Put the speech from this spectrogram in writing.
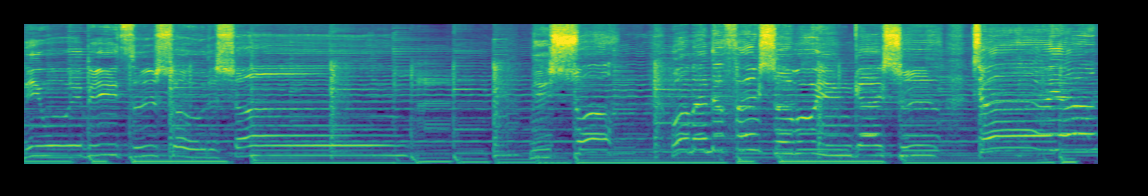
你我为彼此受的伤。是这样，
